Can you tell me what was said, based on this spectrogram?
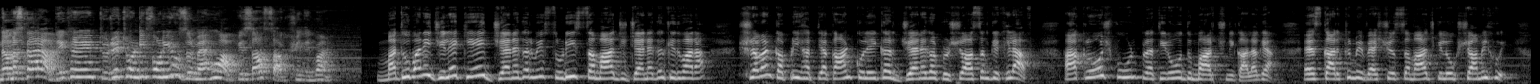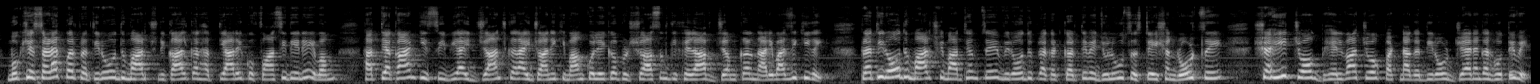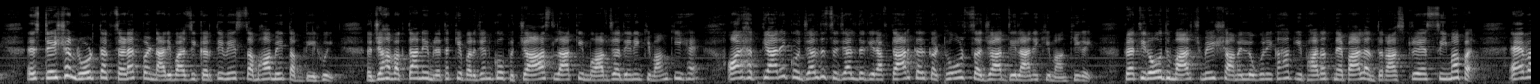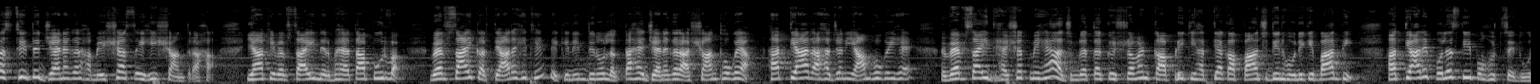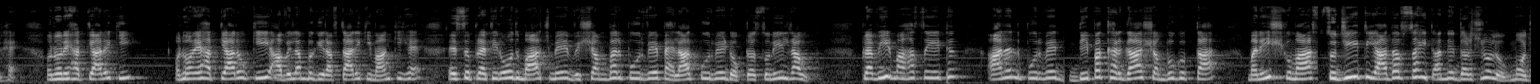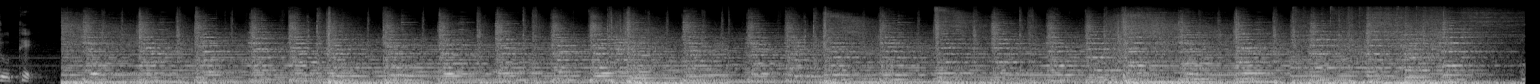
नमस्कार, आप देख रहे हैं टुडे 24 न्यूज़ और मैं हूँ आपके साथ साक्षी निर्माण मधुबनी ज़िले के जयनगर में सुड़ी समाज जयनगर के द्वारा श्रवण कपड़ी हत्याकांड को लेकर जयनगर प्रशासन के खिलाफ आक्रोशपूर्ण प्रतिरोध मार्च निकाला गया। इस कार्यक्रम में वैश्य समाज के लोग शामिल हुए। मुख्य सड़क पर प्रतिरोध मार्च निकालकर हत्यारे को फांसी देने एवं हत्याकांड की सीबीआई जाँच कराई जाने की मांग को लेकर प्रशासन के खिलाफ जमकर नारेबाजी की गई। प्रतिरोध मार्च के माध्यम से विरोध प्रकट करते हुए जुलूस स्टेशन रोड से शहीद चौक, भेलवा चौक, पटना गद्दी रोड, जयनगर होते हुए स्टेशन रोड तक सड़क पर नारेबाजी करते हुए सभा में तब्दील हुई। जहाँ वक्ता ने मृतक के परिजन को पचास लाख की मुआवजा देने की मांग की है और हत्यारे को जल्द से जल्द गिरफ़्तार कर कठोर सजा दिलाने की मांग की गई। प्रतिरोध मार्च में शामिल लोगों ने कहा कि भारत, नेपाल अंतर्राष्ट्रीय सीमा पर अवस्थित जयनगर हमेशा से ही शांत रहा। यहाँ के व्यवसायी निर्भयता पूर्वक व्यवसाय करते आ रहे थे, लेकिन इन दिनों लगता है जयनगर अशांत हो गया। हत्या राहजन आम हो गई है। व्यवसायी दहशत में है। आज मृतक श्रवण कापड़ी की हत्या का पाँच दिन होने के बाद भी हत्यारे पुलिस की पहुँच से दूर है। उन्होंने हत्यारे की उन्होंने हत्यारों की अविलंब गिरफ्तारी की मांग की है। इस प्रतिरोध मार्च में विशंभर पूर्वे, प्रहलाद पूर्वे, डॉक्टर सुनील राउत, प्रवीर महासेठ, आनंद पूर्वे, दीपक खरगा, शंभु गुप्ता, मनीष कुमार, सुजीत यादव सहित अन्य दर्जनों लोग मौजूद थे।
